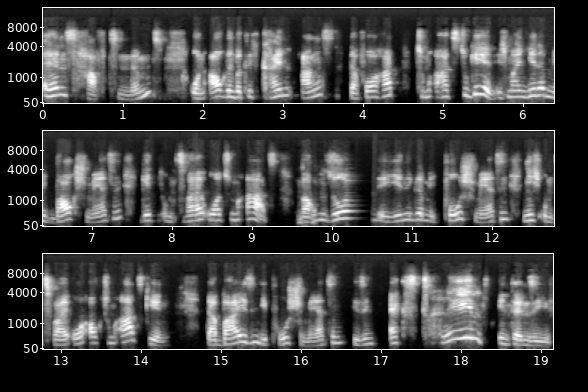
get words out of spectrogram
ernsthaft nimmt und auch dann wirklich keine Angst davor hat, zum Arzt zu gehen. Ich meine, jeder mit Bauchschmerzen geht um zwei Uhr zum Arzt. Warum soll derjenige mit Po-Schmerzen nicht um 2 Uhr auch zum Arzt gehen. Dabei sind die Po-Schmerzen, die sind extrem intensiv.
